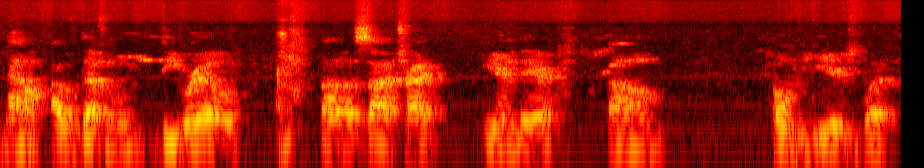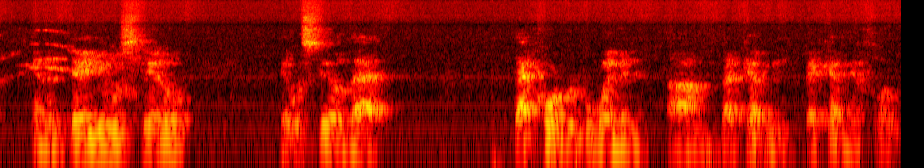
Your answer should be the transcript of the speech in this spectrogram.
now I was definitely derailed, uh, sidetracked here and there um, over the years, but end of the day, it was still it was still that that core group of women um, that kept me that kept me afloat.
